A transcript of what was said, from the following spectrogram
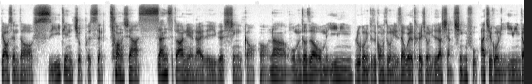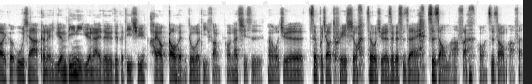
飙升到十一点九 percent，创下。三十八年来的一个新高。哦，那我们都知道，我们移民，如果你不是工作，你是在为了退休，你是要享清福。啊，结果你移民到一个物价可能远比你原来的这个地区还要高很多的地方。哦，那其实呃，我觉得这不叫退休，这我觉得这个是在自找麻烦。哦，自找麻烦。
